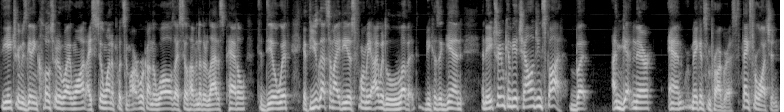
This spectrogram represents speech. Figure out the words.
The atrium is getting closer to what I want. I still want to put some artwork on the walls. I still have another lattice panel to deal with. If you've got some ideas for me, I would love it because again, an atrium can be a challenging spot, but I'm getting there and we're making some progress. Thanks for watching.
